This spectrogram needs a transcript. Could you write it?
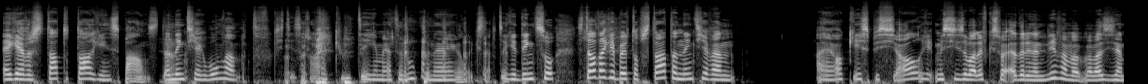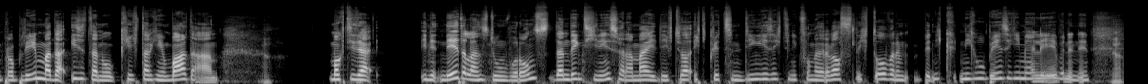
En jij verstaat totaal geen Spaans. Dan Ja. denk je gewoon van, wat de fuck is deze rare kwiet tegen mij te roepen eigenlijk? Snap je? Je denkt zo, stel dat gebeurt op straat, dan denk je van, ah ja, oké, speciaal. Misschien zo wel even wat adrenaline van, wat, was zijn probleem? Maar dat is het dan ook. Geeft daar geen waarde aan. Ja. Mocht hij dat in het Nederlands doen voor ons, dan denk je ineens van, amai, die heeft wel echt kwetsende dingen gezegd en ik voel me daar wel slecht over en ben ik niet goed bezig in mijn leven? En, en Ja.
